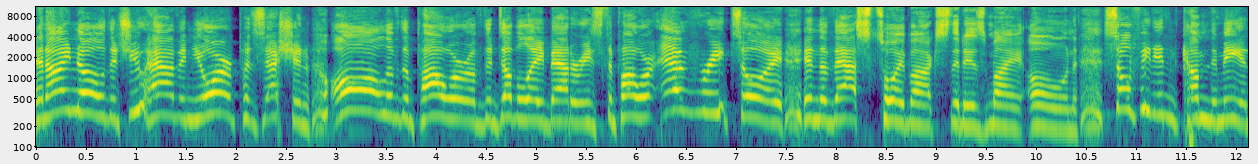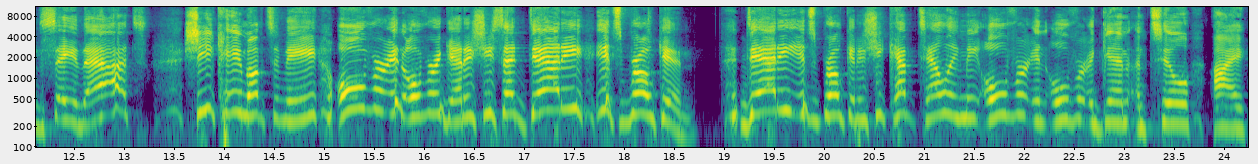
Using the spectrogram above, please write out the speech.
And I know that you have in your possession all of the power of the AA batteries to power every toy in the vast toy box that is my own. Sophie didn't come to me and say that she came up to me over and over again and she said, Daddy, it's broken. Daddy, it's broken. And she kept telling me over and over again until I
